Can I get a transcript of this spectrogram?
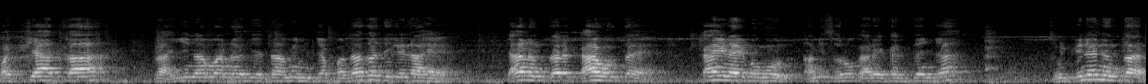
पक्षाचा राजीनामा न देता आम्ही आमच्या पदाचा दिलेला आहे. त्यानंतर काय होत आहे काही नाही बघून आम्ही सर्व कार्यकर्त्यांच्या सूचनेनंतर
